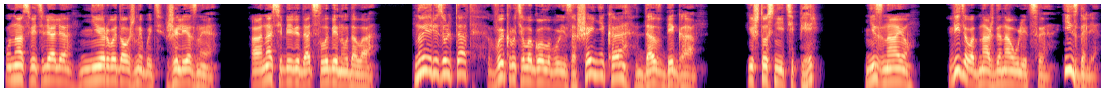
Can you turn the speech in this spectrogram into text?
У нас ведь, Ляля, нервы должны быть железные. А она себе, видать, слабину дала. Ну и результат. Выкрутила голову из ошейника, да в бега. И что с ней теперь? Не знаю. Видел однажды на улице, издали.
